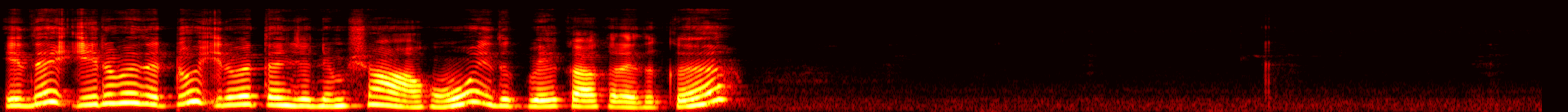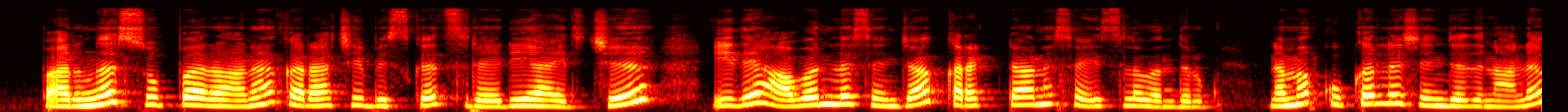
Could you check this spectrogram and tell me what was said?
இது இருபது டு இருபத்தஞ்சி நிமிஷம் ஆகும் இதுக்கு பேக் ஆகிறதுக்கு. பாருங்கள் சூப்பரான கராச்சி பிஸ்கட்ஸ் ரெடி ஆயிடுச்சு. இதே அவனில் செஞ்சால் கரெக்டான சைஸில் வந்திருக்கும். நம்ம குக்கரில் செஞ்சதுனால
